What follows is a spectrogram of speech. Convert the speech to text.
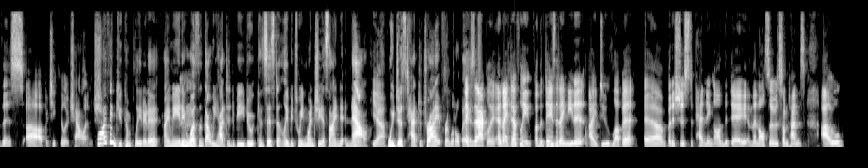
this uh, particular challenge. Well, I think you completed it. I mean, it Mhm. wasn't that we had to be do it consistently between when she assigned it and now. yeah. We just had to try it for a little bit. Exactly. And I definitely, on the days that I need it, I do love it. Um, but it's just depending on the day. And then also sometimes I will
